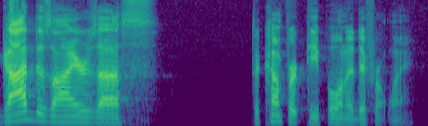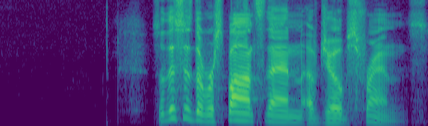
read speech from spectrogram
God desires us to comfort people in a different way. So, this is the response then of Job's friends.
